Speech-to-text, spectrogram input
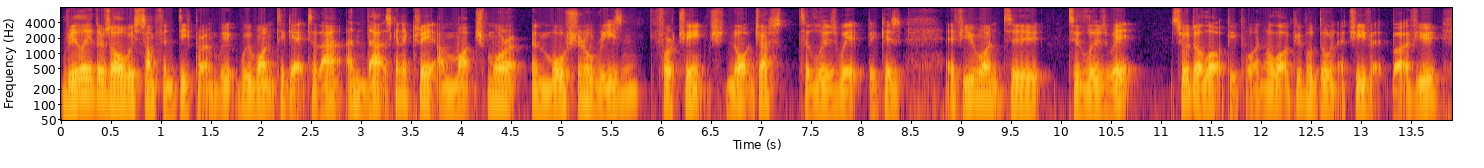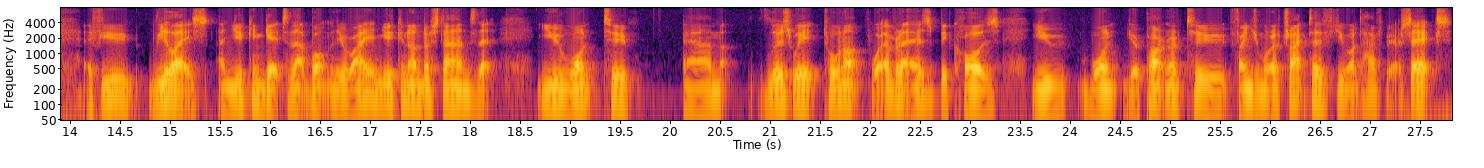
Really, there's always something deeper, and we, we want to get to that. And that's going to create a much more emotional reason for change, not just to lose weight. Because if you want to, to lose weight, so do a lot of people and a lot of people don't achieve it. But if you if you realize and you can get to that bottom of your why and you can understand that you want to um, lose weight tone up whatever it is because you want your partner to find you more attractive you want to have better sex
